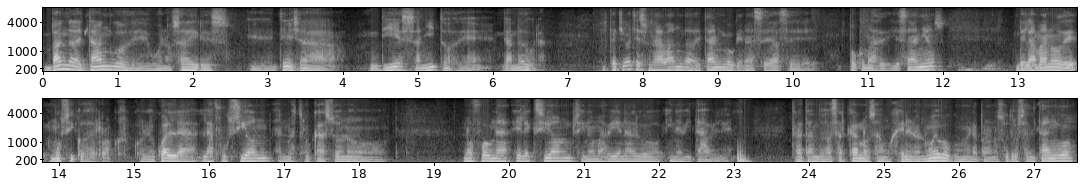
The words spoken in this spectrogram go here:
banda de tango de Buenos Aires, que tiene ya 10 añitos de, andadura. El Cachivache es una banda de tango que nace hace poco más de 10 años de la mano de músicos de rock, con lo cual la, fusión en nuestro caso no, no fue una elección, sino más bien algo inevitable, tratando de acercarnos a un género nuevo como era para nosotros el tango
